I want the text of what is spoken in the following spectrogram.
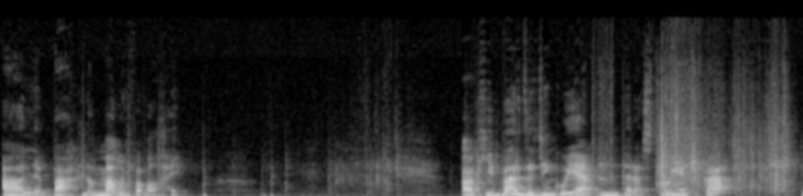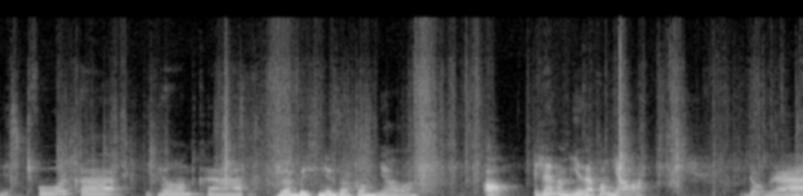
Ale pachną. Mamuś, powąchaj. Ok, bardzo dziękuję. Mm, Teraz trójeczka. Jest czwórka, dziewiątka. Żebyś nie zapomniała. O, żebym nie zapomniała. Dobra.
